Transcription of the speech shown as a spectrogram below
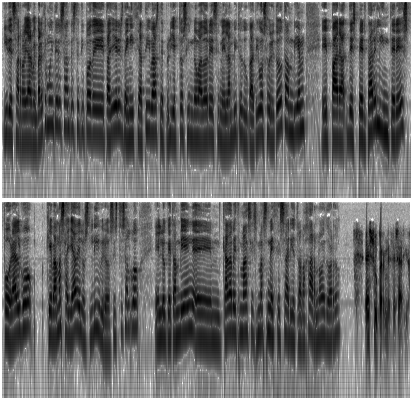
y desarrollar. Me parece muy interesante este tipo de talleres, de iniciativas, de proyectos innovadores en el ámbito educativo, sobre todo también también eh, para despertar el interés por algo que va más allá de los libros. Esto es algo en lo que también eh, cada vez más es más necesario trabajar, ¿no, Eduardo? Es súper necesario,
